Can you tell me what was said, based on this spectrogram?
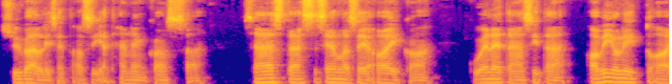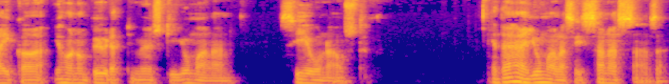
syvälliset asiat hänen kanssaan. Säästää se sellaiseen aikaan, kun eletään sitä avioliittoaikaa, johon on pyydetty myöskin Jumalan siunausta. Ja tähän Jumala siis sanassaansa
